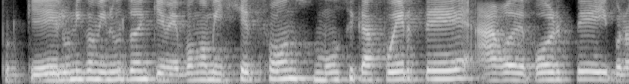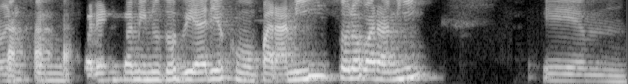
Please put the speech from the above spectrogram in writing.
porque es el único minuto en que me pongo mis headphones, música fuerte, hago deporte y por lo menos son 40 minutos diarios como para mí, solo para mí. Eh,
